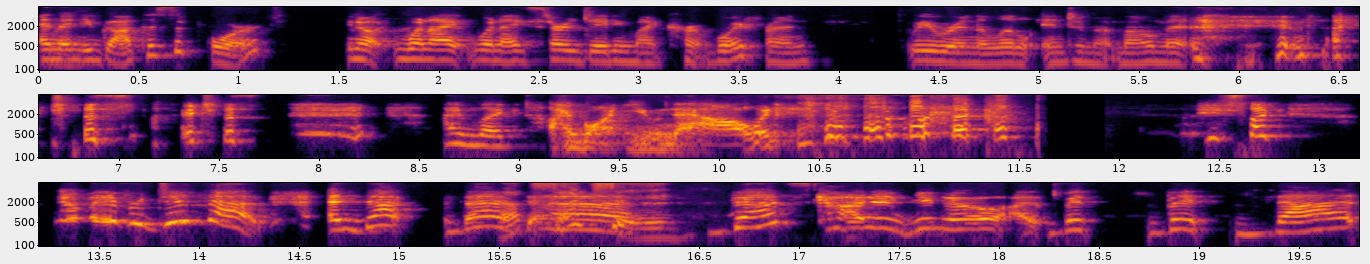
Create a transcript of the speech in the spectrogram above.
and right. then you got the support you know when i when i started dating my current boyfriend we were in a little intimate moment and i just i just i'm like i want you now and he's like nobody ever did that. And that that that's uh, sexy. that's kind of you know but but that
